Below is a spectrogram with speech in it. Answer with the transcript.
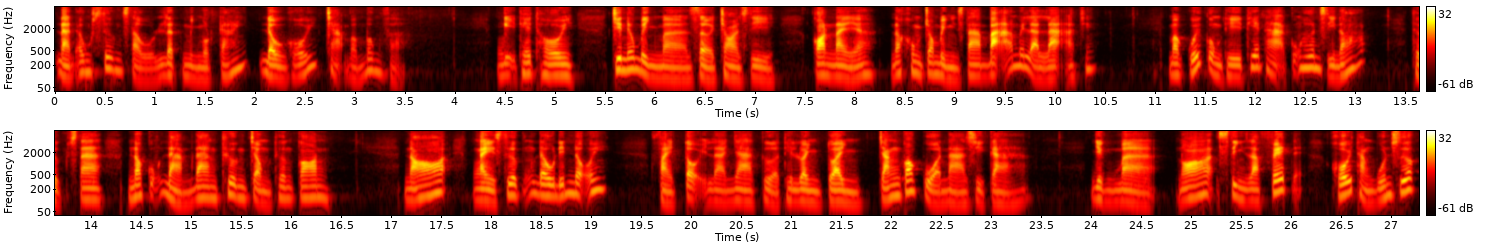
Đàn ông xương sầu lật mình một cái, đầu gối chạm vào mông vợ. Nghĩ thế thôi, chứ nếu mình mà dở trò gì, con này á, nó không cho mình ra bã mới là lạ chứ. Mà cuối cùng thì thiên hạ cũng hơn gì nó. Thực ra nó cũng đảm đang thương chồng thương con. Nó ngày xưa cũng đâu đến nỗi. Phải tội là nhà cửa thì loành toành, chẳng có của nà gì cả. Nhưng mà nó sinh ra phết, khối thằng bốn xước.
